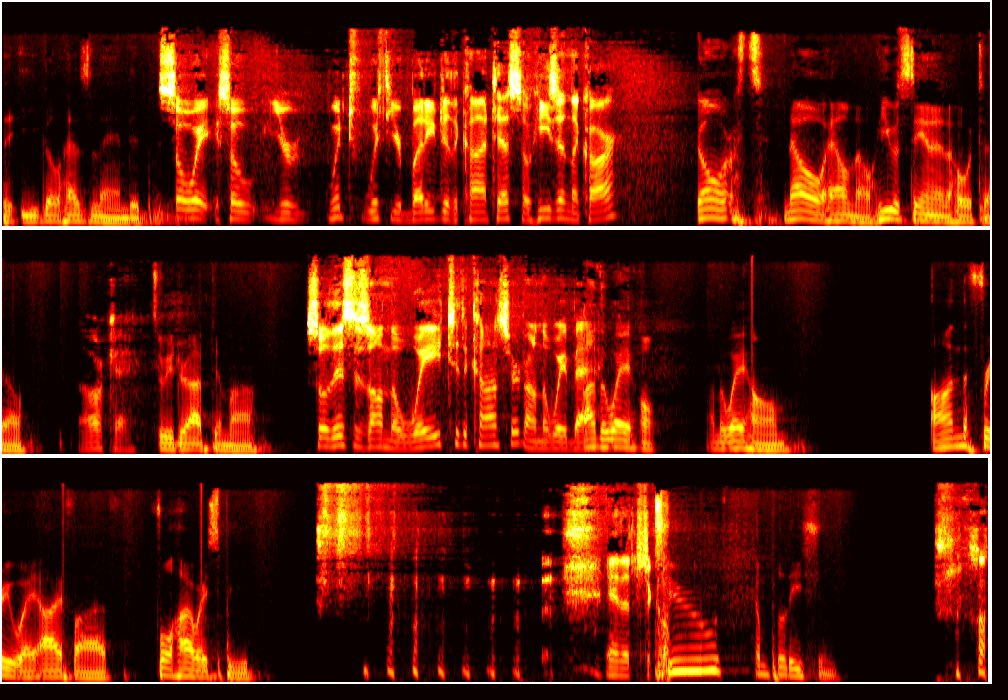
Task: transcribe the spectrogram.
the eagle has landed. So wait, so you went with your buddy to the contest, so he's in the car? Don't no hell no. He was staying at a hotel, Okay. so we dropped him off So this is on the way to the concert on the way back? on the way home. On the way home, on the freeway I five, full highway speed and it's Tacoma. to completion.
